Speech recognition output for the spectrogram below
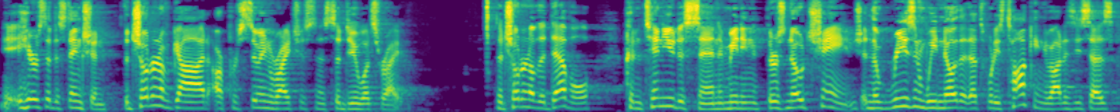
Here's the distinction. The children of God are pursuing righteousness to do what's right. The children of the devil continue to sin, meaning there's no change. And the reason we know that that's what he's talking about is he says,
